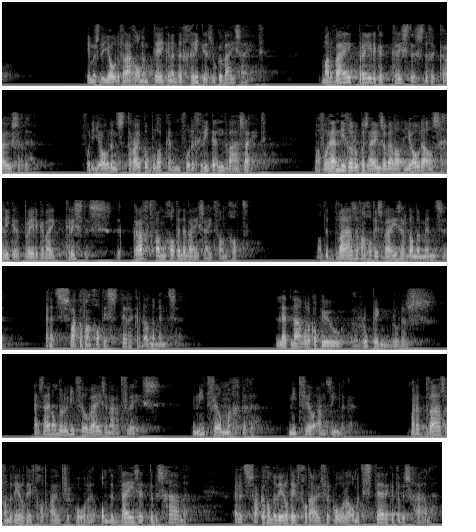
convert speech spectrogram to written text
Immers de Joden vragen om een teken en de Grieken zoeken wijsheid. Maar wij prediken Christus, de gekruisigde. Voor de Joden struikelblok en voor de Grieken een dwaasheid. Maar voor hen die geroepen zijn, zowel Joden als Grieken, prediken wij Christus, de kracht van God en de wijsheid van God. Want het dwaze van God is wijzer dan de mensen en het zwakke van God is sterker dan de mensen. Let namelijk op uw roeping, broeders. Er zijn onder u niet veel wijzen naar het vlees, niet veel machtige, niet veel aanzienlijke. Maar het dwaze van de wereld heeft God uitverkoren om de wijze te beschamen. En het zwakke van de wereld heeft God uitverkoren om het sterke te beschamen.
